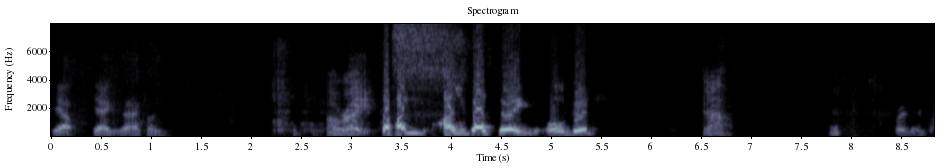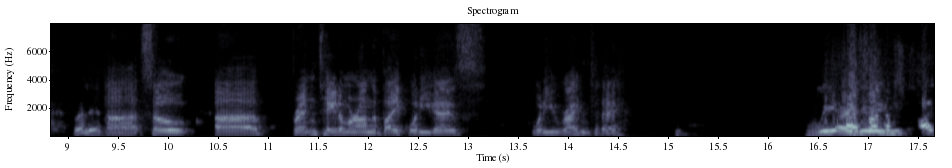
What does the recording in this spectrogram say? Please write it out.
Yeah, yeah, exactly. All right. So how you how you guys doing? All good? Yeah. Brilliant. Brilliant. Uh, so uh, Brent and Taitem are on the bike. What are you guys? What are you riding today? We are I signed up doing I,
